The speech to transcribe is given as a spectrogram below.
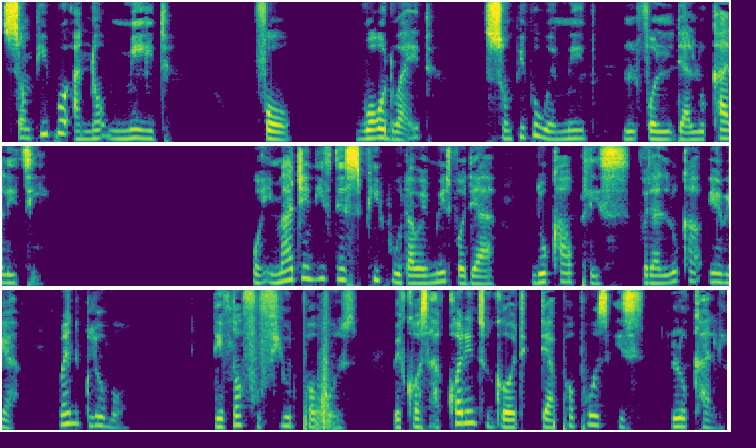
Some people are not made for worldwide. Some people were made for their locality. Or imagine if these people that were made for their local place, for their local area, went global they've not fulfilled purpose because according to God, their purpose is locally,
